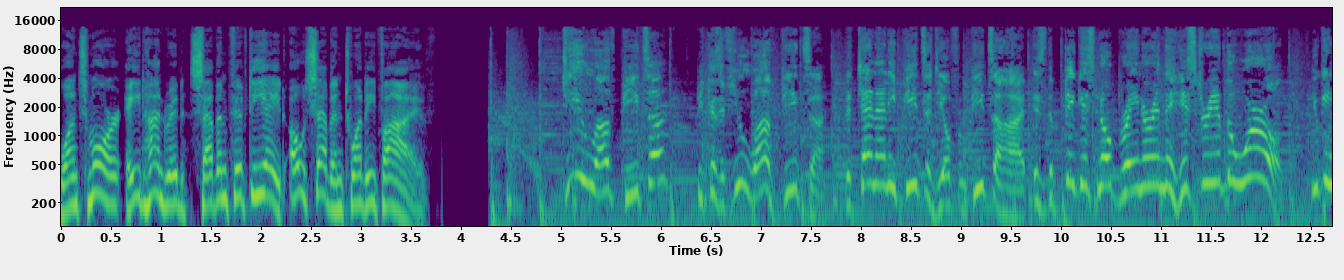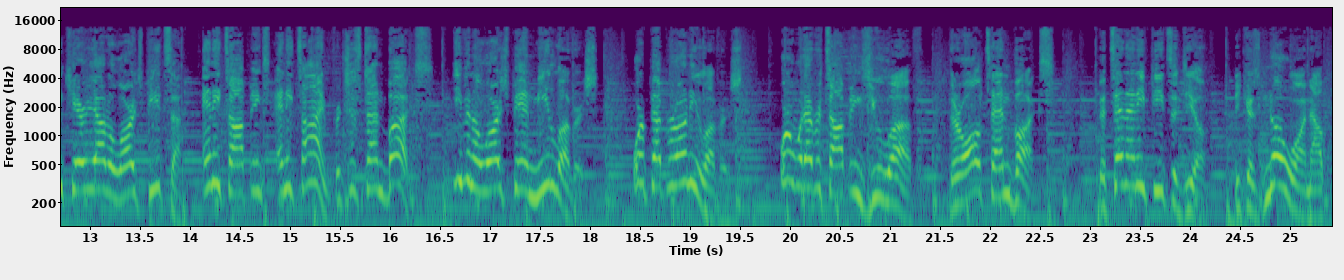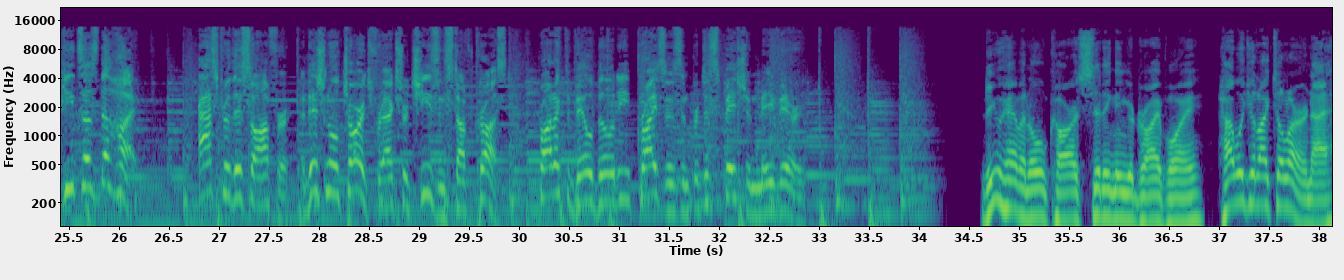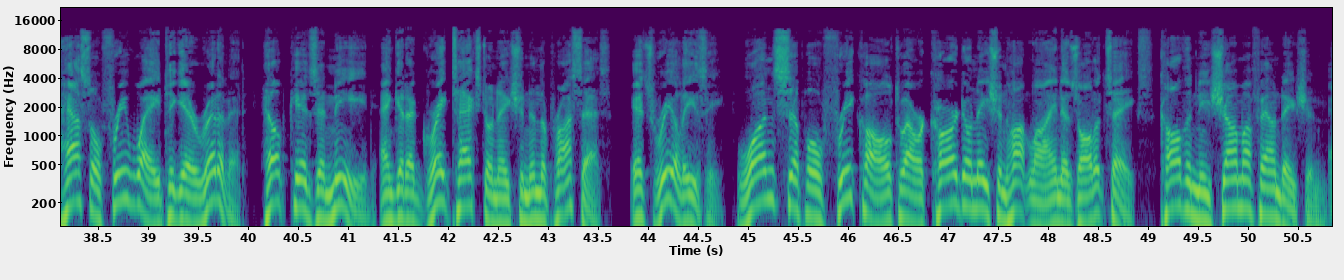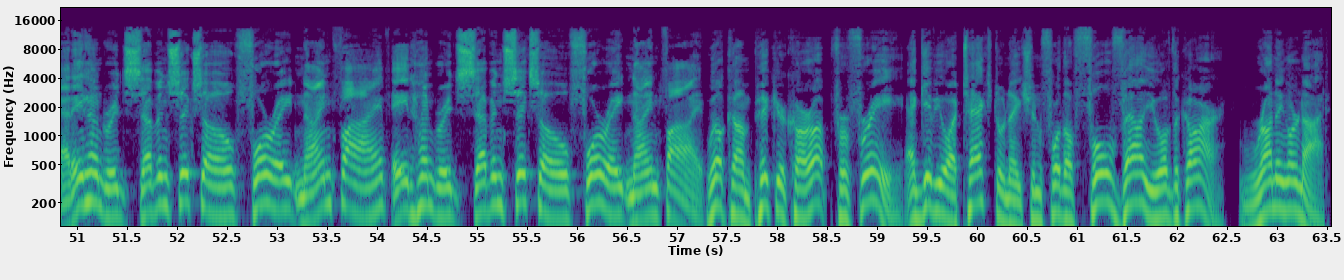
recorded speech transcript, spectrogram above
Once more, 800 758 0725. Do you love pizza? Because if you love pizza, the 10 any pizza deal from Pizza Hut is the biggest no brainer in the history of the world. You can carry out a large pizza, any toppings, anytime for just 10 bucks. Even a large pan meat lovers, or pepperoni lovers, or whatever toppings you love. They're all 10 bucks. The 10 any pizza deal, because no one out pizzas the Hut. Ask for this offer. Additional charge for extra cheese and stuffed crust. Product availability, prices, and participation may vary. Do you have an old car sitting in your driveway? How would you like to learn a hassle free way to get rid of it, help kids in need, and get a great tax donation in the process? It's real easy. One simple free call to our car donation hotline is all it takes. Call the Nishama Foundation at 800 760 4895. 800 760 4895. We'll come pick your car up for free and give you a tax donation for the full value of the car, running or not.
